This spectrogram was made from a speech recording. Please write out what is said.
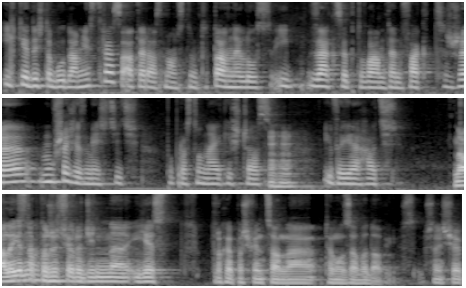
I kiedyś to był dla mnie stres, a teraz mam z tym totalny luz i zaakceptowałam ten fakt, że muszę się zmieścić po prostu na jakiś czas Mhm. i wyjechać No ale jednak to życie rodzinne jest trochę poświęcone temu zawodowi. W sensie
